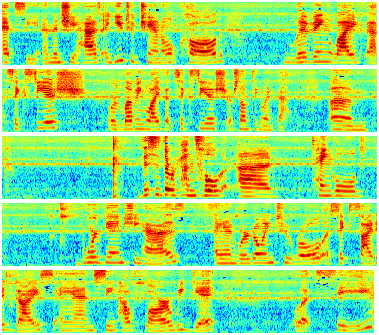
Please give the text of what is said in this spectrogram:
Etsy. And then she has a YouTube channel called Living Life at 60-ish or Loving Life at 60-ish or something like that. Um, this is the Rapunzel uh, Tangled board game she has. And we're going to roll a six-sided dice and see how far we get. Let's see.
